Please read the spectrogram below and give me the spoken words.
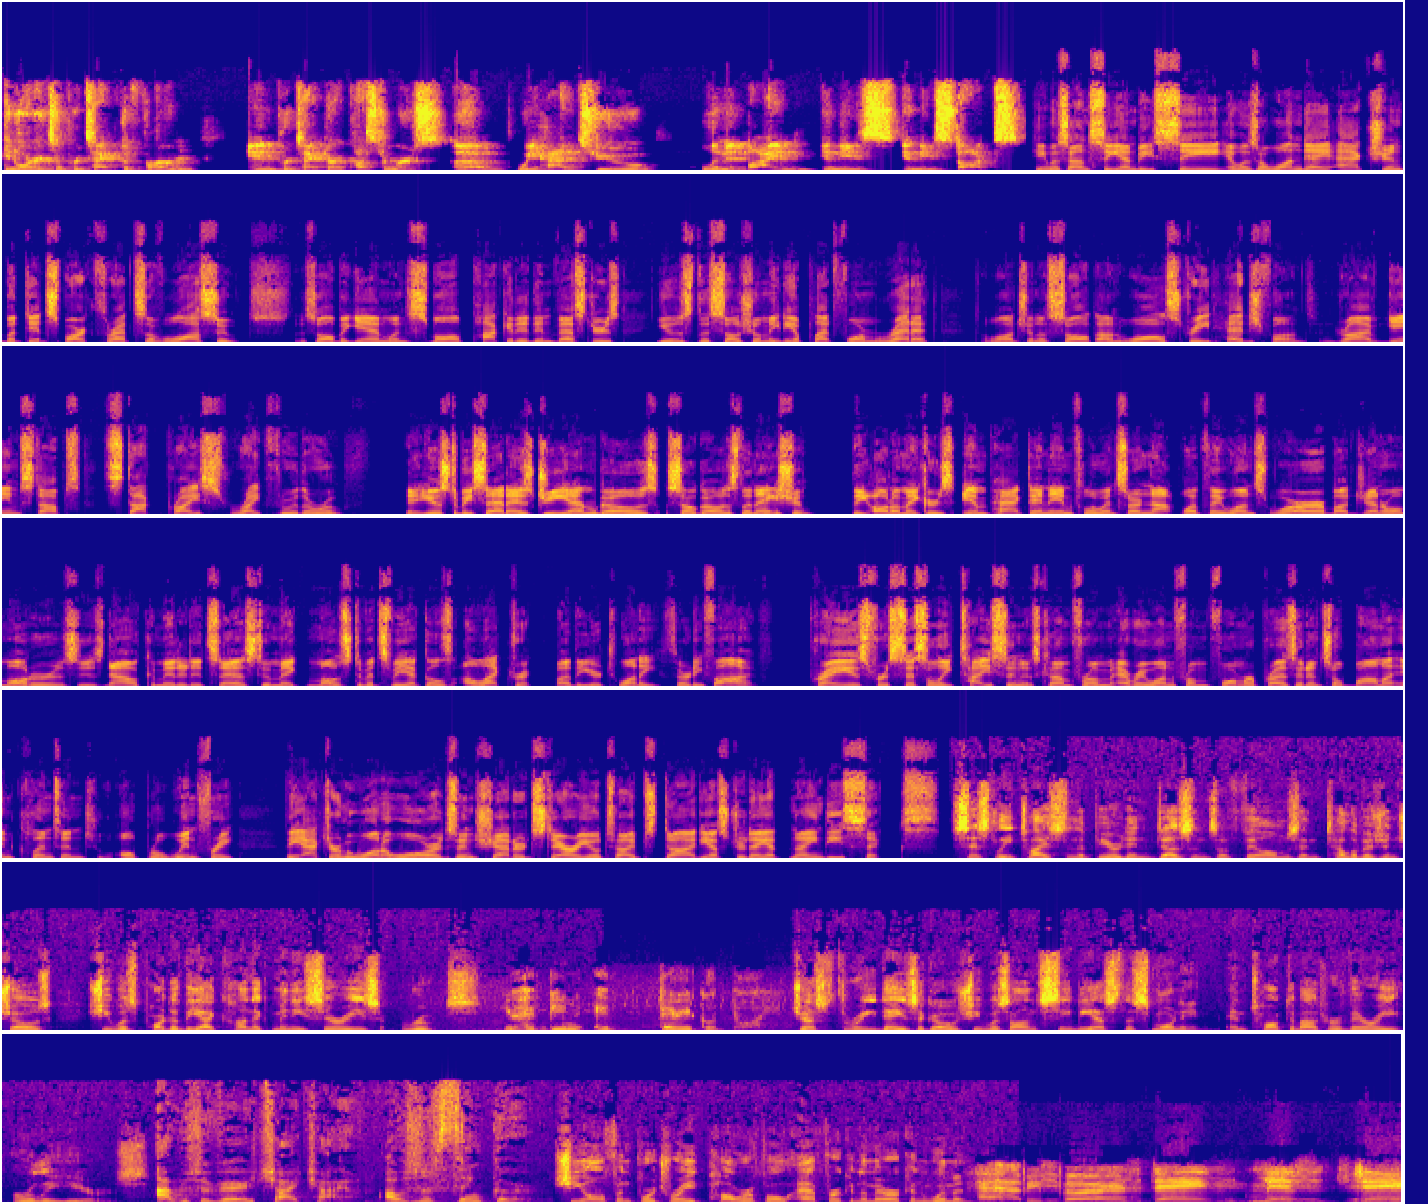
in order to protect the firm and protect our customers, um, we had to limit buying in these in these stocks. He was on CNBC. It was a one-day action but did spark threats of lawsuits. This all began when small pocketed investors used the social media platform Reddit to launch an assault on Wall Street hedge funds and drive GameStop's stock price right through the roof. It used to be said as GM goes, so goes the nation. The automaker's impact and influence are not what they once were, but General Motors is now committed, it says, to make most of its vehicles electric by the year 2035. Praise for Cicely Tyson has come from everyone from former Presidents Obama and Clinton to Oprah Winfrey. The actor who won awards and shattered stereotypes died yesterday at 96. Cicely Tyson appeared in dozens of films and television shows. She was part of the iconic miniseries Roots. You have been a very good boy. Just three days ago, she was on CBS This Morning and talked about her very early years. I was a very shy child. I was a thinker. She often portrayed powerful African American women. Happy birthday, Miss Jane.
